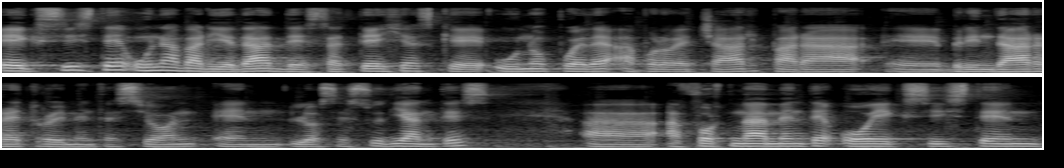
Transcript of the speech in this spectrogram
Existe una variedad de estrategias que uno puede aprovechar para eh, brindar retroalimentación en los estudiantes. Ah, afortunadamente hoy existen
